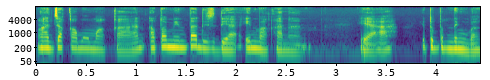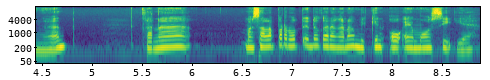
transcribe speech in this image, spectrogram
ngajak kamu makan Atau minta disediain makanan. Ya, itu penting banget. Karena masalah perut itu kadang-kadang bikin O emosi ya.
